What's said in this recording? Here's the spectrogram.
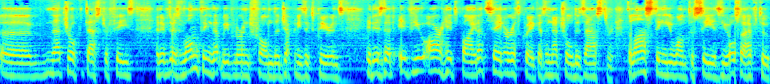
uh, natural catastrophes. And if there's one thing that we've learned from the Japanese experience, it is that if you are hit by, let's say, an earthquake as a natural disaster, the last thing you want to see is you also have to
